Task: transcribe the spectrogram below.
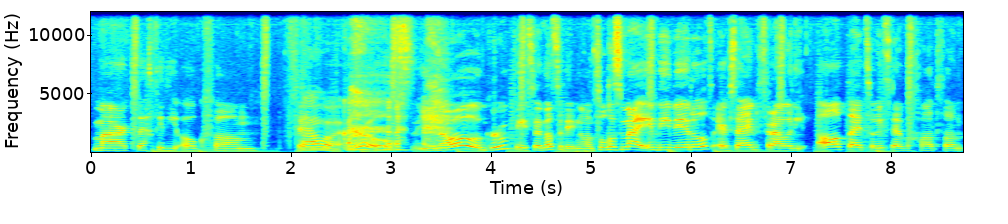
Maar krijgt hij die ook van Vrouwen. girls, you know, groupies en dat soort dingen. Want volgens mij in die wereld, er zijn vrouwen die altijd zoiets hebben gehad van...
